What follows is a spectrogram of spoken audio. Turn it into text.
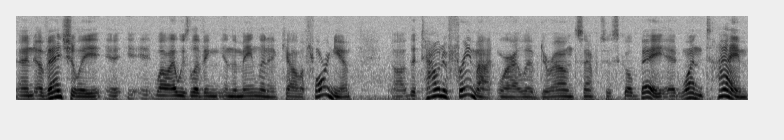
and eventually, it, it, while I was living in the mainland in California, uh, the town of Fremont, where I lived around San Francisco Bay, at one time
